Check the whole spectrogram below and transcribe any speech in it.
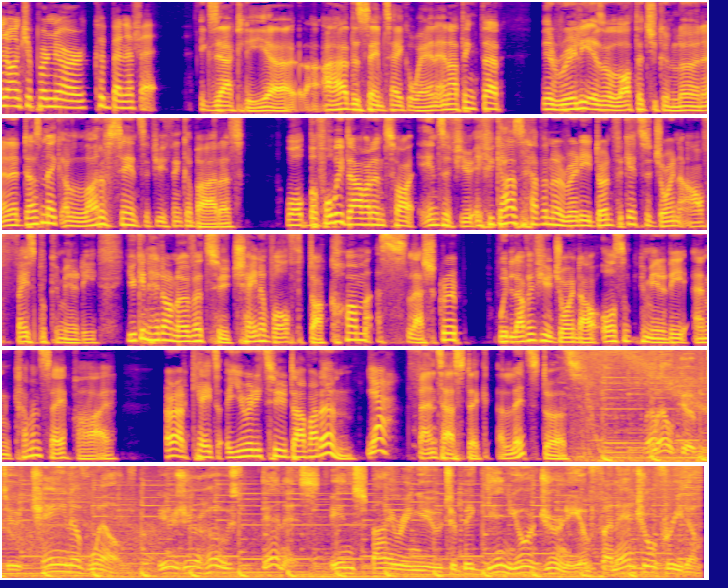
an entrepreneur could benefit. Exactly. Yeah. I had the same takeaway. And, and I think that there really is a lot that you can learn. And it does make a lot of sense if you think about it. Well, before we dive into our interview, if you guys haven't already, don't forget to join our Facebook community. You can head on over to chainofwealth.com slash group. We'd love if you joined our awesome community and come and say hi. All right, Kate, are you ready to dive right in? Yeah. Fantastic. Let's do it. Welcome to Chain of Wealth. Here's your host, Dennis, inspiring you to begin your journey of financial freedom.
